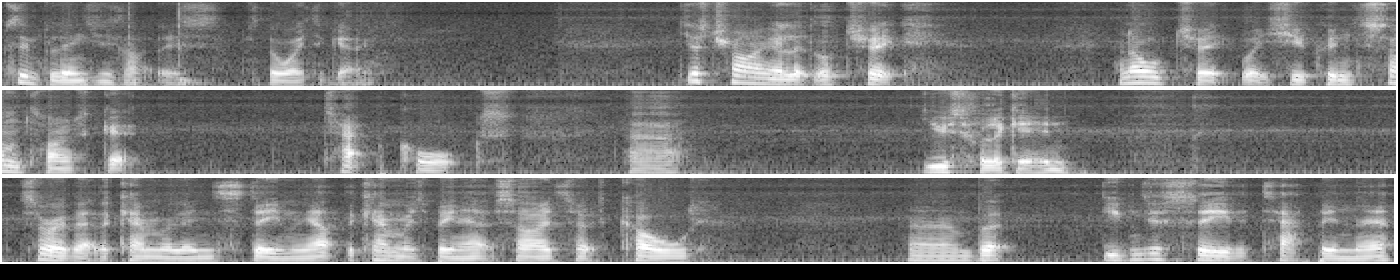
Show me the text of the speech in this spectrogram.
simple engines like this is the way to go. Just trying a little trick an old trick which you can sometimes get tap corks uh, useful again. Sorry about the camera lens steaming up. The camera's been outside so it's cold. Um, but you can just see the tap in there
